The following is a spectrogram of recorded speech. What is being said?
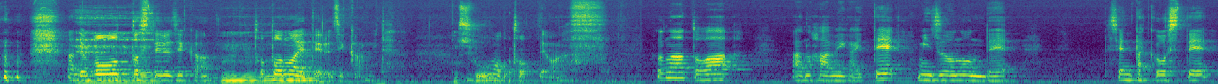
なのでぼーっとしてる時間うん。整えてる時間みたいなのをとってます。その後はあの歯磨いて水を飲んで洗濯をして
